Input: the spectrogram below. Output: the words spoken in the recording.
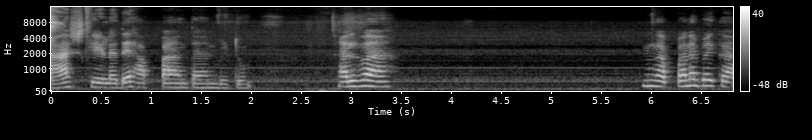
ಲಾಸ್ಟ್ ಕೇಳೋದೆ ಅಪ್ಪ ಅಂತ ಅಂದ್ಬಿಟ್ಟು. ಅಲ್ವಾ? ನಿಮ್ಗೆ ಅಪ್ಪನೇ ಬೇಕಾ?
